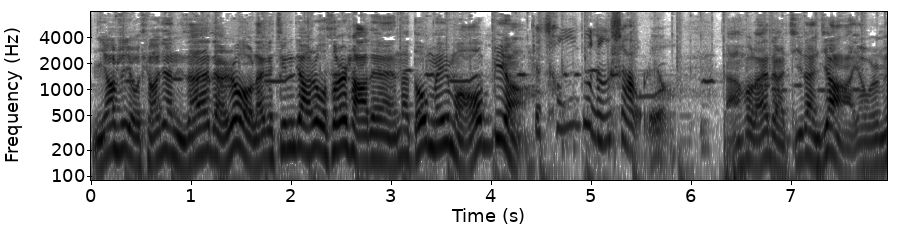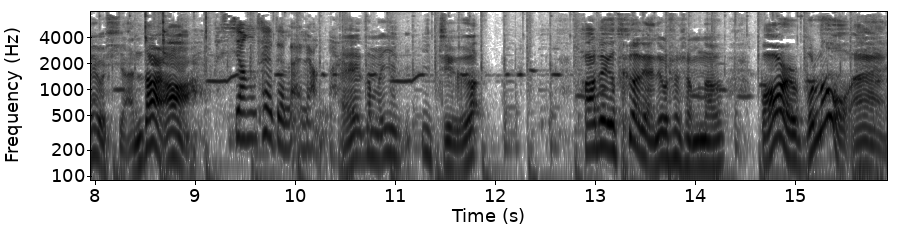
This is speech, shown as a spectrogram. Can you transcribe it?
你要是有条件，你再来点肉，来个京酱肉丝儿啥的，那都没毛病。这葱不能少了哟。然后来点鸡蛋酱啊，要不然没有咸蛋啊。香菜再来两个。哎，这么一一折，它这个特点就是什么呢？薄而不漏，哎，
